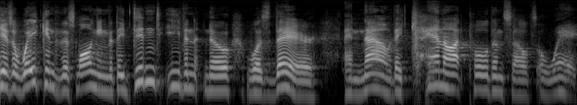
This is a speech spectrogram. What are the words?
He has awakened this longing that they didn't even know was there, and now they cannot pull themselves away.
